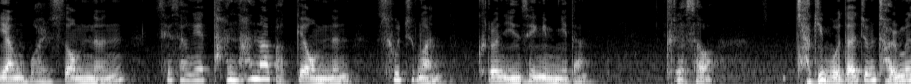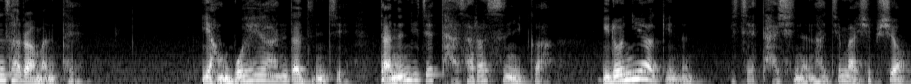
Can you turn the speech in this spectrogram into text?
양보할 수 없는 세상에 단 하나밖에 없는 소중한 그런 인생입니다. 그래서 자기보다 좀 젊은 사람한테 양보해야 한다든지 나는 이제 다 살았으니까 이런 이야기는 이제 다시는 하지 마십시오.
